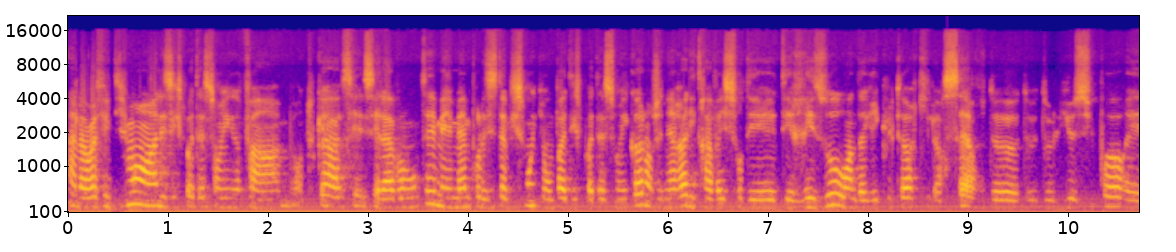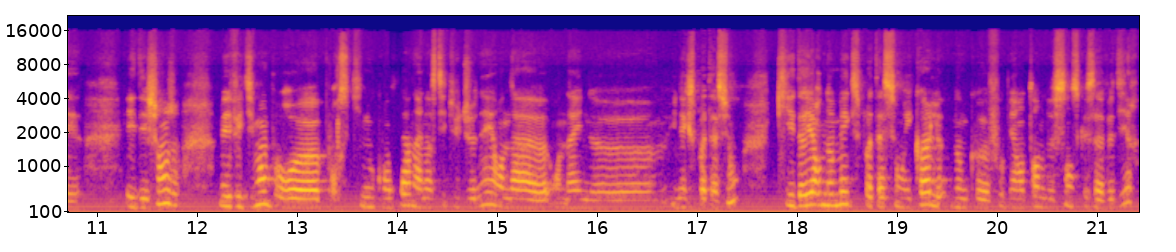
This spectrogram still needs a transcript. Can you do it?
Alors effectivement, hein, les exploitations, enfin en tout cas c'est la volonté, mais même pour les établissements qui n'ont pas d'exploitation école, en général ils travaillent sur des, des réseaux hein, d'agriculteurs qui leur servent de, de, de lieux support et, et d'échange. Mais effectivement pour euh, pour ce qui nous concerne à l'Institut de Genève, on a on a une, euh, une exploitation qui est d'ailleurs nommée exploitation école, donc euh, faut bien entendre le sens que ça veut dire.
